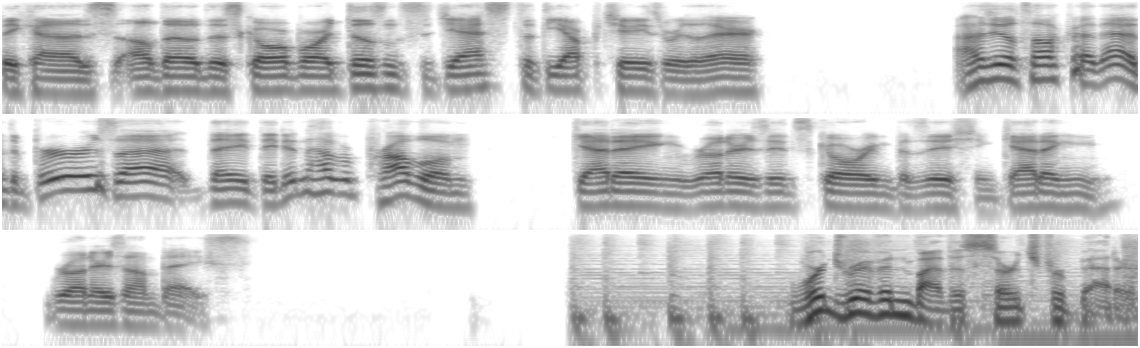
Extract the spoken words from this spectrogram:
because although the scoreboard doesn't suggest that the opportunities were there, as you'll talk about now, the Brewers uh, they they didn't have a problem getting runners in scoring position, getting runners on base. We're driven by the search for better.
